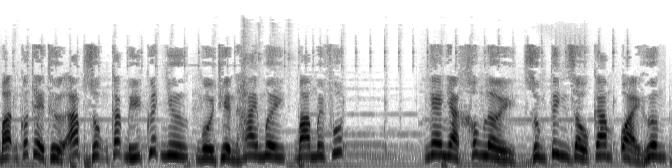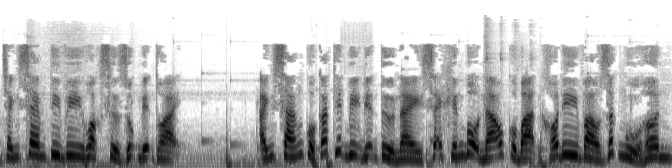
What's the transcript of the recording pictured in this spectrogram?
bạn có thể thử áp dụng các bí quyết như ngồi thiền 20, 30 phút, nghe nhạc không lời, dùng tinh dầu cam, oải hương, tránh xem tivi hoặc sử dụng điện thoại. Ánh sáng của các thiết bị điện tử này sẽ khiến bộ não của bạn khó đi vào giấc ngủ hơn.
